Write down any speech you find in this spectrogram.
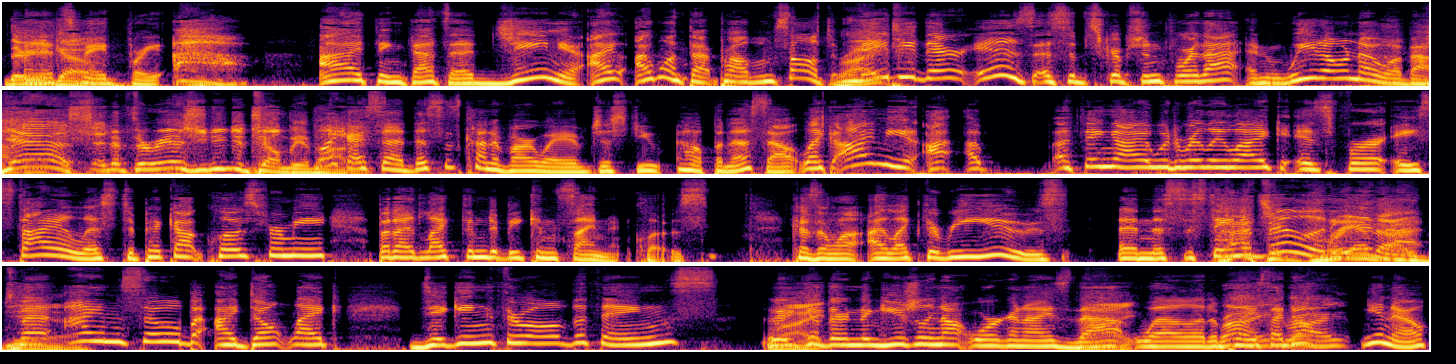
there and you it's go made for you. Ah, I think that's a genius. I, I want that problem solved. Right? Maybe there is a subscription for that and we don't know about it. yes and if there is you need to tell me about Like I said, this is kind of our way of just you helping us out. Like I need I, a, a thing I would really like is for a stylist to pick out clothes for me, but I'd like them to be consignment clothes because I want I like the reuse and the sustainability of that. idea. But I am so but I don't like digging through all the things Because they're usually not organized that Right. well at a place. I don't, right. you know,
